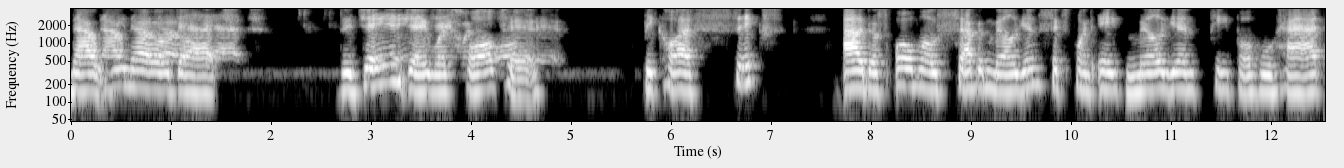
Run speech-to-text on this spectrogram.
Now, now we know, know that, that the J and J was halted because six out of almost 7 million, 6.8 million people who had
